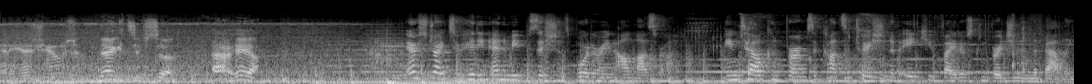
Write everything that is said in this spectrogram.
Any issues? Negative, sir. Out here. Airstrikes are hitting enemy positions bordering Al Mazrah. Intel confirms a concentration of AQ fighters converging in the valley.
